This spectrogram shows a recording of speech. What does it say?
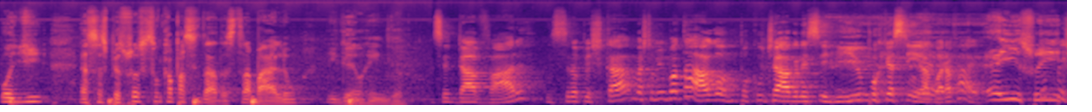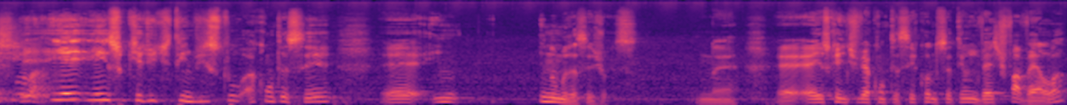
onde essas pessoas que são capacitadas trabalham e ganham renda. Você dá a vara, ensina a pescar, mas também bota água, um pouco de água nesse rio, porque assim, agora vai. É isso, e, e, e é, e é isso que a gente tem visto acontecer é, em inúmeras regiões. Né? É, é isso que a gente vê acontecer quando você tem um Invest Favela,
